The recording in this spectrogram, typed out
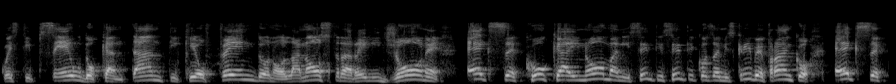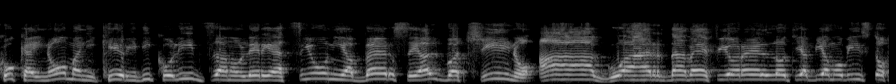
questi pseudo cantanti che offendono la nostra nostra religione, ex cocainomani, senti, senti cosa mi scrive Franco, ex cocainomani che ridicolizzano le reazioni avverse al vaccino. Ah, guarda, beh, Fiorello, ti abbiamo visto,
